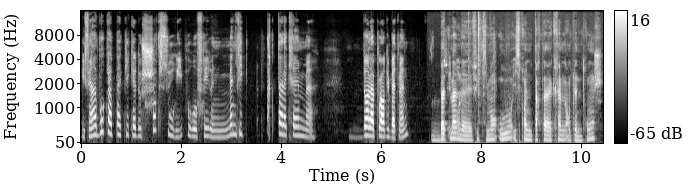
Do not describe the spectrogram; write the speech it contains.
Il fait un beau papier cadeau chauve-souris pour offrir une magnifique tarte à la crème dans la poire du Batman. Batman euh, effectivement ouvre il se prend une tarte à la crème en pleine tronche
